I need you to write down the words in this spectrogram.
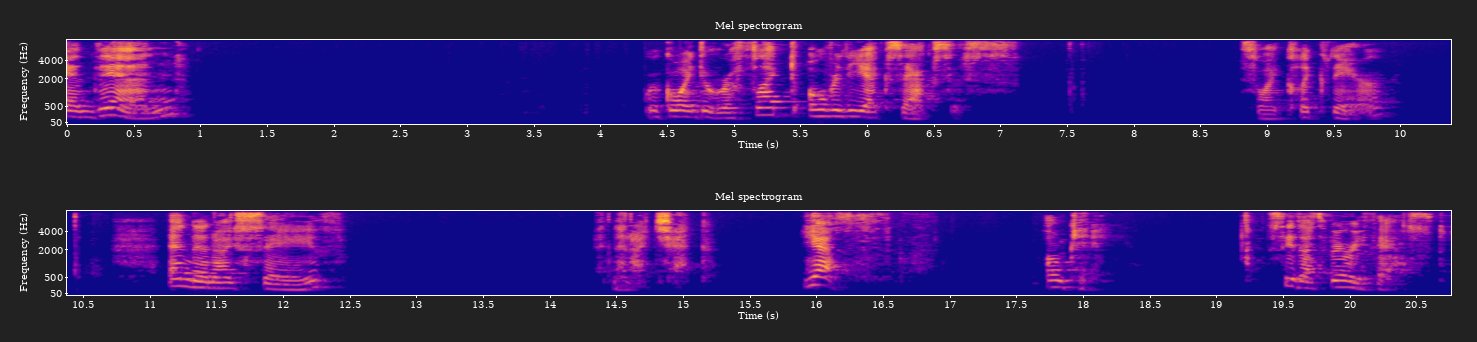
And then we're going to reflect over the x-axis. So I click there, and then I save, and then I check. Yes. Okay. See, that's very fast.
